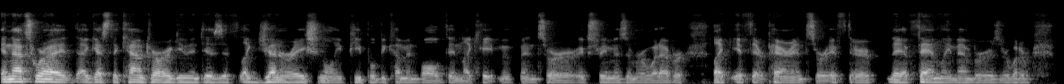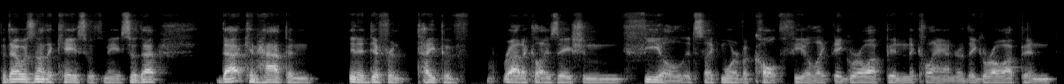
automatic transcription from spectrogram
and that's where I, I guess the counter argument is if like generationally people become involved in like hate movements or extremism or whatever like if they're parents or if they're they have family members or whatever. But that was not the case with me. So that that can happen in a different type of radicalization feel. It's like more of a cult feel like they grow up in the Klan or they grow up in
